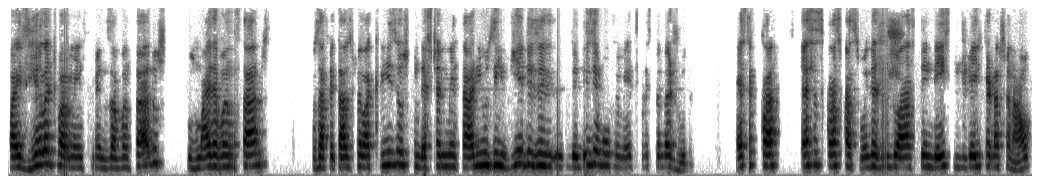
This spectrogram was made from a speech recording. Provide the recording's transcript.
países relativamente menos avançados, os mais avançados, os afetados pela crise, os com déficit alimentar e os em via de desenvolvimento prestando ajuda. Essa, essas classificações ajudam as tendências do direito internacional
